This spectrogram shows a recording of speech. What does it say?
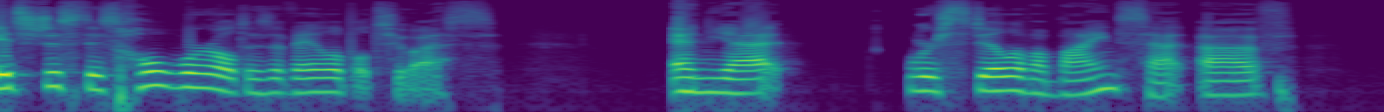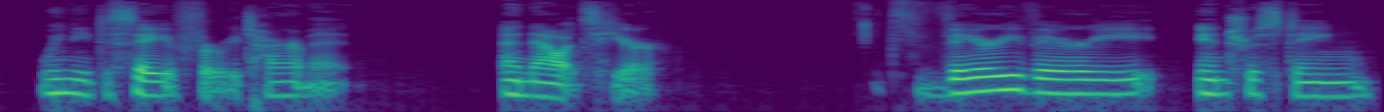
It's just this whole world is available to us. And yet we're still of a mindset of we need to save for retirement. And now it's here. It's very, very interesting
